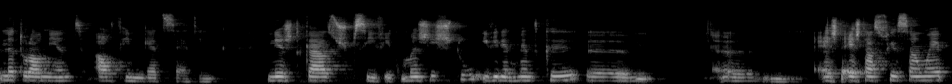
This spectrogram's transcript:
naturalmente ao theme get setting, neste caso específico, mas isto evidentemente que esta, esta associação é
